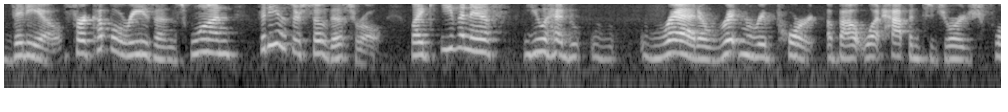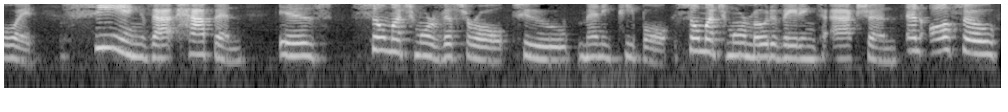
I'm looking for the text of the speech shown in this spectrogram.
video for a couple reasons. One, videos are so visceral. Like, even if you had read a written report about what happened to George Floyd, seeing that happen is so much more visceral to many people, so much more motivating to action, and also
